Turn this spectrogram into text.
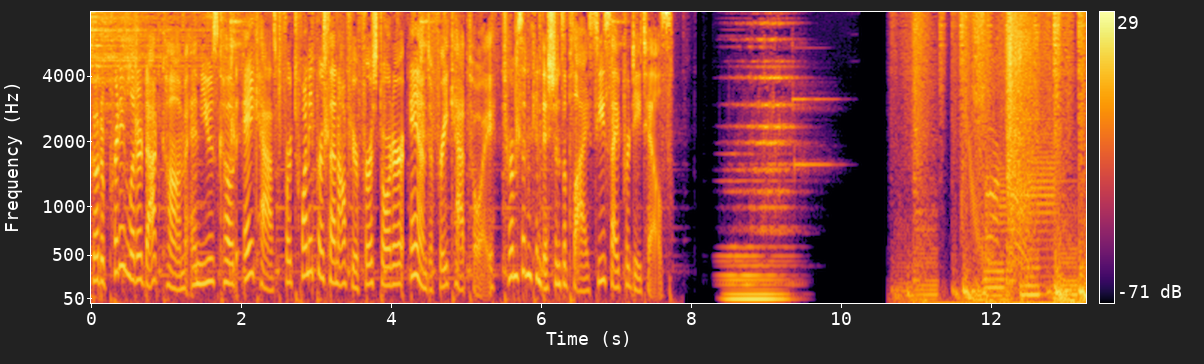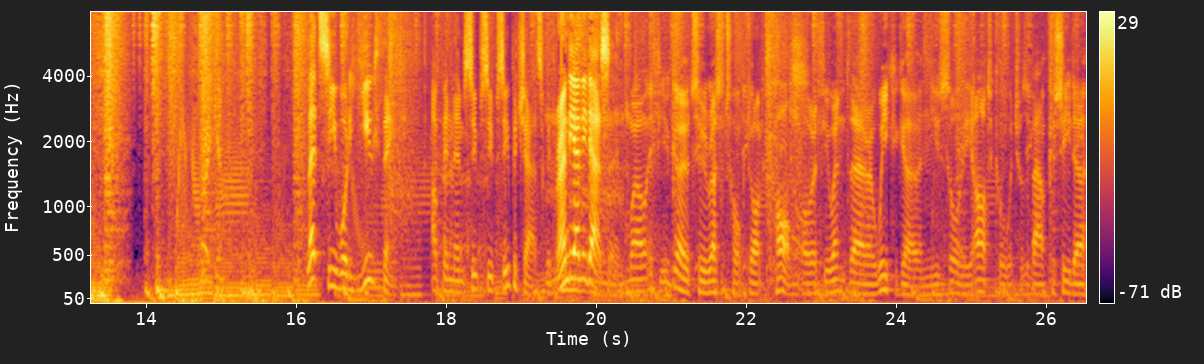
Go to prettylitter.com and use code ACAST for 20% off your first order and a free cat toy. Terms and conditions apply. See site for details. Let's see what you think up in them Super Super Super Chats with Randy Andy Datson. Well, if you go to WrestleTalk.com, or if you went there a week ago and you saw the article which was about Kushida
